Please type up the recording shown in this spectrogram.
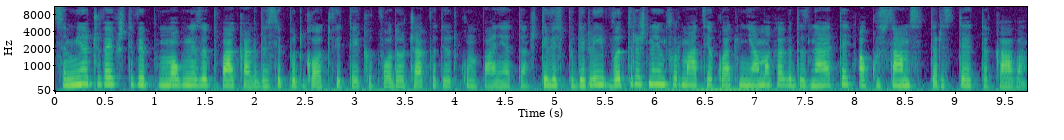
Самия човек ще ви помогне за това как да се подготвите, какво да очаквате от компанията. Ще ви сподели вътрешна информация, която няма как да знаете, ако сам си търсите такава.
